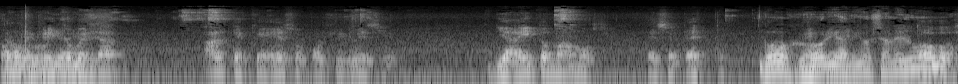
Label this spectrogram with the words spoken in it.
Porque Oh, Cristo vendrá antes que eso por su iglesia. De ahí tomamos ese texto. Oh, gloria a Dios, aleluya. Todos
